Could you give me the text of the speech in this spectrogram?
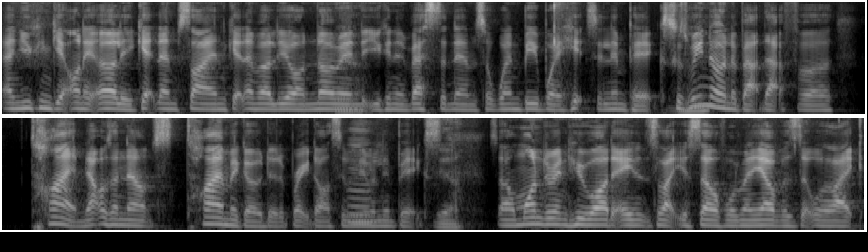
and you can get on it early, get them signed, get them early on, knowing Yeah. Mm-hmm. that you can invest in them. So when b boy hits Olympics, because we've known about that for time. That was announced time ago that the breakdancing was in the Olympics. Yeah. So I'm wondering who are the agents like yourself or many others that were like,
